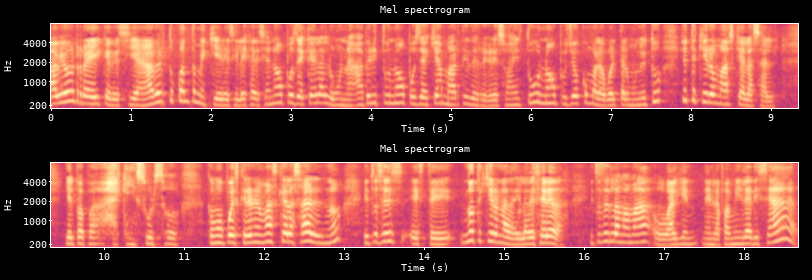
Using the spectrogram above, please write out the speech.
Había un rey que decía, a ver, ¿tú cuánto me quieres? Y la hija decía, no, pues de aquí a la luna. A ver, ¿y tú no? Pues de aquí a Marte y de regreso. Ay, tú no, pues yo como a la vuelta al mundo. Y tú, yo te quiero más que a la sal. Y el papá, ay, qué insulso. ¿Cómo puedes quererme más que a la sal, no? Y entonces, este, no te quiero nada y la deshereda. Entonces la mamá o alguien en la familia dice, ah,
